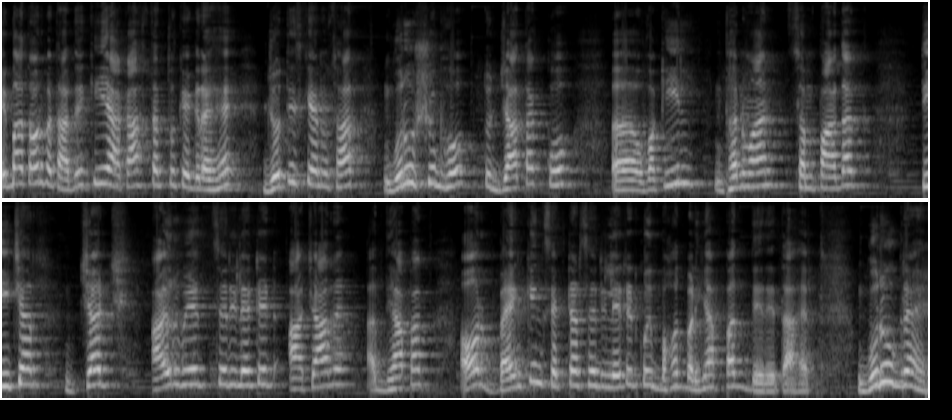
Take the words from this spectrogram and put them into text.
एक बात और बता दें कि ये आकाश तत्व के ग्रह हैं। ज्योतिष के अनुसार गुरु शुभ हो तो जातक को वकील, धनवान, संपादक, टीचर, जज, आयुर्वेद से रिलेटेड आचार्य, अध्यापक और बैंकिंग सेक्टर से रिलेटेड कोई बहुत बढ़िया पद दे देता है। गुरु ग्रह,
